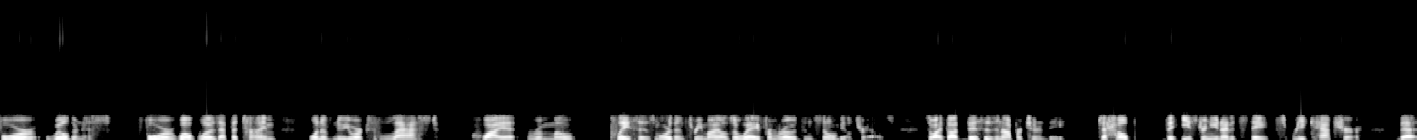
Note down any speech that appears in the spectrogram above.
for wilderness, for what was at the time one of New York's last quiet, remote places, more than three miles away from roads and snowmobile trails. So I thought this is an opportunity to help the eastern United States recapture that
